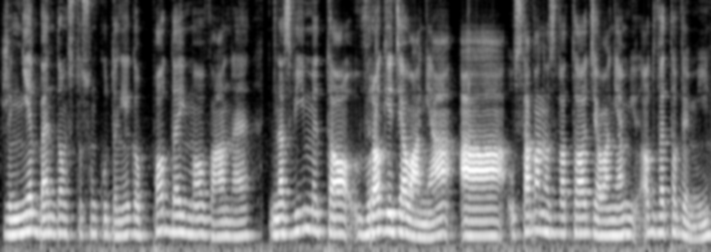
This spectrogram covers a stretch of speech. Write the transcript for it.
że nie będą w stosunku do niego podejmowane, nazwijmy to, wrogie działania, a ustawa nazywa to działaniami odwetowymi.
